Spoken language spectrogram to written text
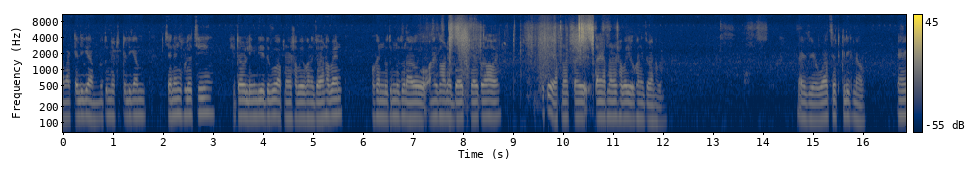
আমার টেলিগ্রাম নতুন একটা টেলিগ্রাম চ্যানেল খুলেছি, সেটারও লিঙ্ক দিয়ে দেবো, আপনারা সবাই ওখানে জয়েন হবেন। ওখানে নতুন নতুন আরও অনেক ধরনের বই শেয়ার করা হয়। ওকে আপনার তাই তাই আপনারা সবাই ওখানে জয়েন হবেন। এই যে ওয়াচ অ্যাড ক্লিক নাও। এখানে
